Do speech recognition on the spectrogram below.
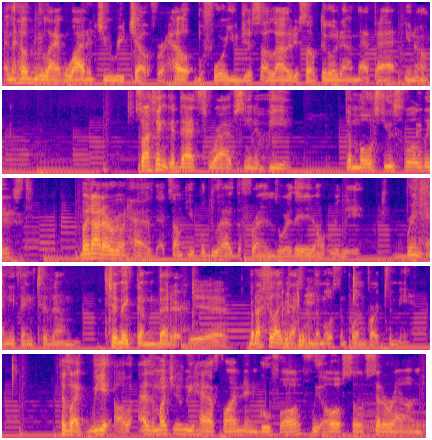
And then he'll be like, why didn't you reach out for help before you just allowed yourself to go down that path, you know? So I think that that's where I've seen it be the most useful, at least. But not everyone has that. Some people do have the friends where they don't really bring anything to them to make them better. Yeah. But I feel like that's been the most important part to me. Because like we, uh, as much as we have fun and goof off, we also sit around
